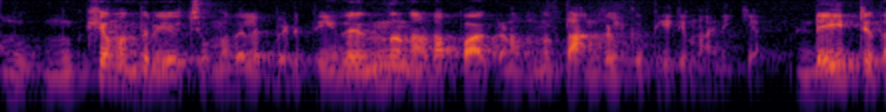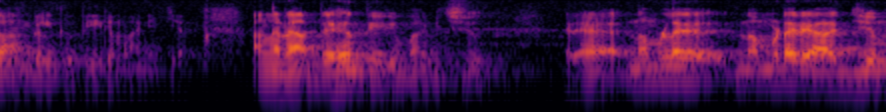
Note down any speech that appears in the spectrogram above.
മുഖ്യമന്ത്രിയെ ചുമതലപ്പെടുത്തി ഇതെന്ന് നടപ്പാക്കണമെന്ന് താങ്കൾക്ക് തീരുമാനിക്കാം. ഡേറ്റ് താങ്കൾക്ക് തീരുമാനിക്കാം. അങ്ങനെ അദ്ദേഹം തീരുമാനിച്ചു. നമ്മളെ നമ്മുടെ രാജ്യം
